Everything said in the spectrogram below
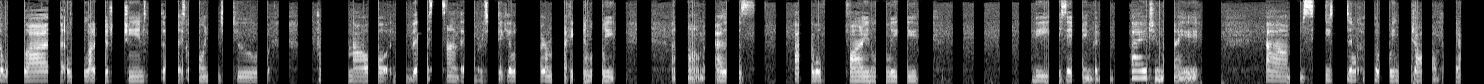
a lot, a lot of change that's going to come out this month in particular finally be saying goodbye to my um, seasonal coding job that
